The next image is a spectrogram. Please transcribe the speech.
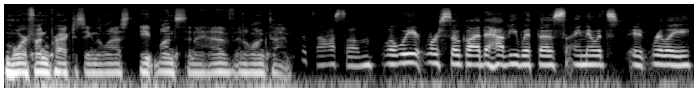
more fun practicing the last eight months than I have in a long time. That's awesome. Well, we, we're so glad to have you with us. I know it's it really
